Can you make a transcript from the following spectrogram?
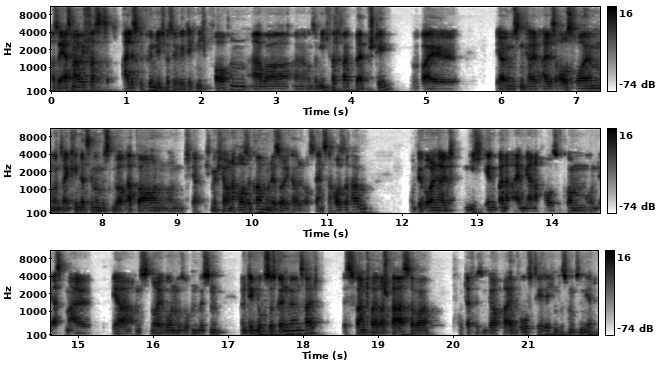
also erstmal habe ich fast alles gekündigt, was wir wirklich nicht brauchen, aber äh, unser Mietvertrag bleibt bestehen, weil ja, wir müssen halt alles ausräumen und sein Kinderzimmer müssen wir auch abbauen und ja, ich möchte auch nach Hause kommen und er soll halt auch sein Zuhause haben. Und wir wollen halt nicht irgendwann nach einem Jahr nach Hause kommen und erstmal ja, uns neue Wohnungen suchen müssen. Und den Luxus gönnen wir uns halt. Es war ein teurer Spaß, aber gut, dafür sind wir auch beide berufstätig und das funktioniert.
